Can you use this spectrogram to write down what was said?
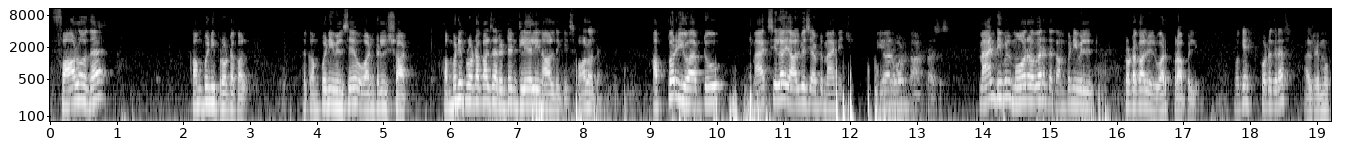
follow the company protocol. The company will say one drill short. Company protocols are written clearly in all the kits. Follow them. Upper you have to maxilla you always have to manage your own thought process. Mandible moreover the company will protocol will work properly. Okay, photograph. I'll remove.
